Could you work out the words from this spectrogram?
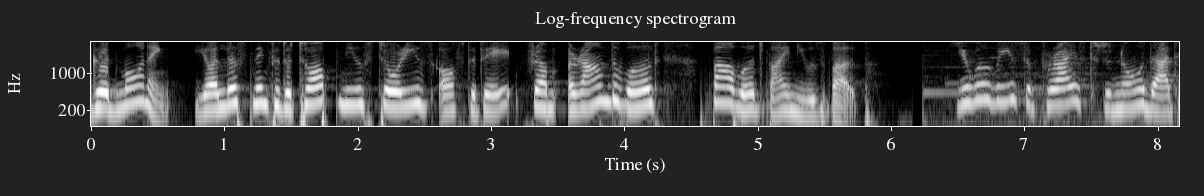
Good morning. You're listening to the top news stories of the day from around the world, powered by Newsbulb. You will be surprised to know that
